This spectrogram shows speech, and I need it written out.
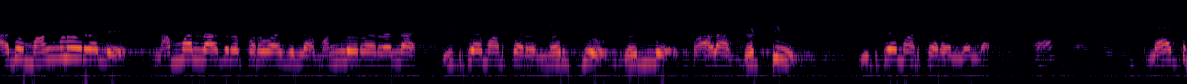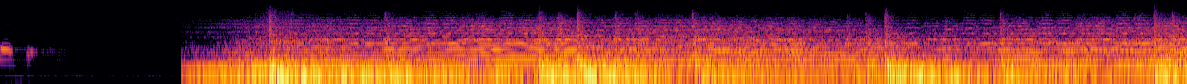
ಅದು ಮಂಗಳೂರಲ್ಲಿ. ನಮ್ಮಲ್ಲಾದರೂ ಪರವಾಗಿಲ್ಲ. ಮಂಗಳೂರವರೆಲ್ಲ ಇಟ್ಕೆ ಮಾಡ್ತಾರೆ. ನರ್ಚು ಗಲ್ಲು, ಭಾಳ ಗಟ್ಟಿ ಇಟ್ಕೆ ಮಾಡ್ತಾರೆ ಅಲ್ಲೆಲ್ಲ. ಲ್ಯಾಟ್ರೇಟ್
